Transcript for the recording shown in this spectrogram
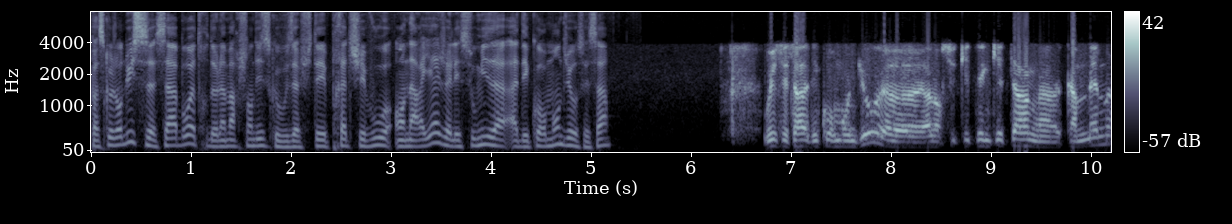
Parce qu'aujourd'hui, ça, ça a beau être de la marchandise que vous achetez près de chez vous en Ariège, elle est soumise à, à des cours mondiaux, c'est ça? Oui, c'est ça, des cours mondiaux. Euh, alors, ce qui est inquiétant euh, quand même,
